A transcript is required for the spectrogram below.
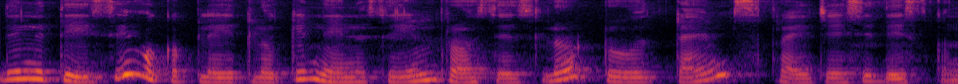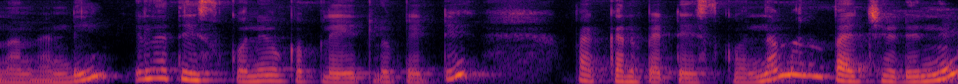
దీన్ని తీసి ఒక ప్లేట్లోకి నేను సేమ్ ప్రాసెస్లో టూ టైమ్స్ ఫ్రై చేసి తీసుకున్నానండి. ఇలా తీసుకొని ఒక ప్లేట్లో పెట్టి పక్కన పెట్టేసుకుందాం. మనం పచ్చడిని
